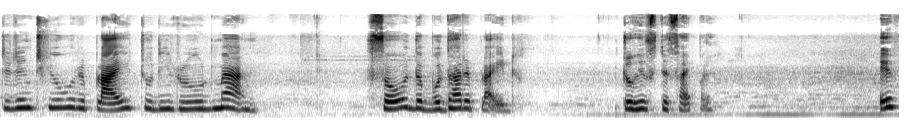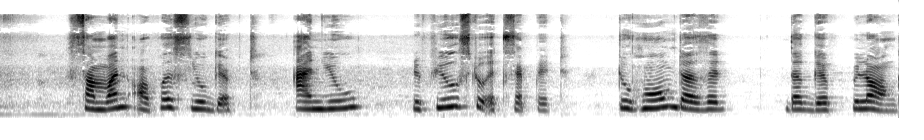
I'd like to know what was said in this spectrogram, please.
didn't you reply to the rude man? So the Buddha replied to his disciple, If someone offers you a gift and you refuse to accept it, to whom does it the gift belong?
